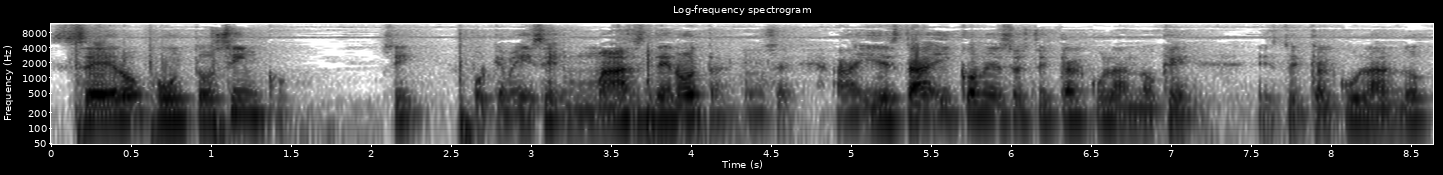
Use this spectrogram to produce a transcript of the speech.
0.5, ¿sí? Porque me dice más de nota, entonces Ahí está. Y con eso estoy calculando que estoy calculando.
